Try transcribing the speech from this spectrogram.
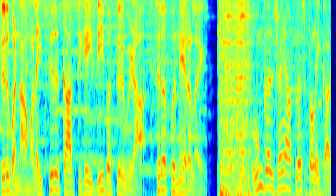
திருவண்ணாமலை திரு கார்த்திகை தீபத் திருவிழா சிறப்பு நேரலை. உங்கள் ஜெயா பிளஸ் தொலைக்காட்சி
